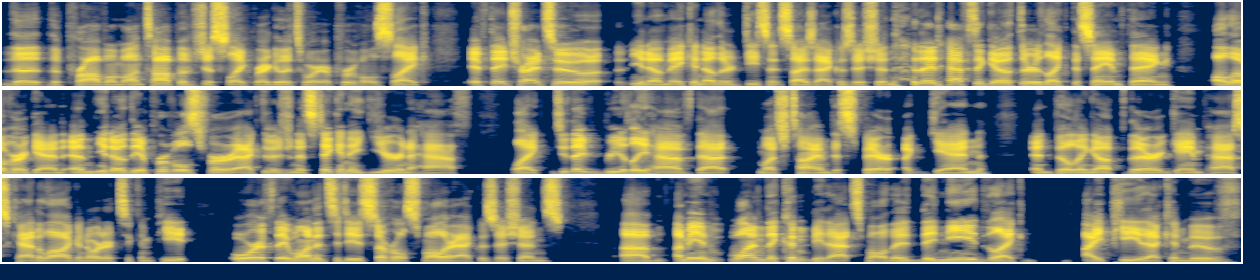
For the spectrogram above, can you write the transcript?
the the problem on top of just like regulatory approvals. Like if they tried to, you know, make another decent size acquisition, they'd have to go through like the same thing all over again. And you know, the approvals for Activision, it's taken a year and a half. Like, do they really have that much time to spare again and building up their Game Pass catalog in order to compete? Or if they wanted to do several smaller acquisitions, um, I mean, one, they couldn't be that small. They they need like IP that can move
